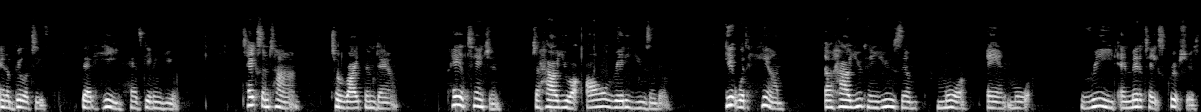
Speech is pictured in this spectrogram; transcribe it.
and abilities that He has given you. Take some time to write them down. Pay attention to how you are already using them. Get with Him on how you can use them more and more. Read and meditate scriptures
